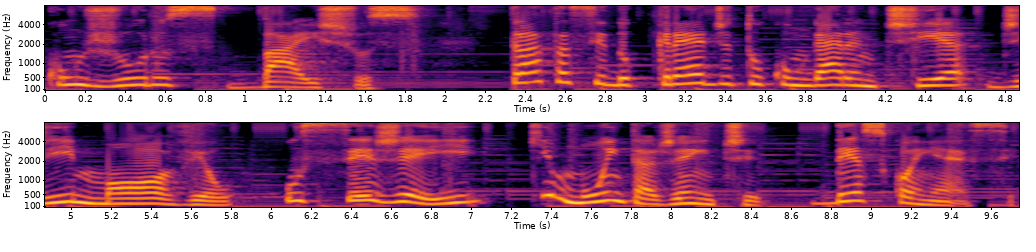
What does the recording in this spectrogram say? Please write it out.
com juros baixos. Trata-se do crédito com garantia de imóvel, o CGI, que muita gente desconhece.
